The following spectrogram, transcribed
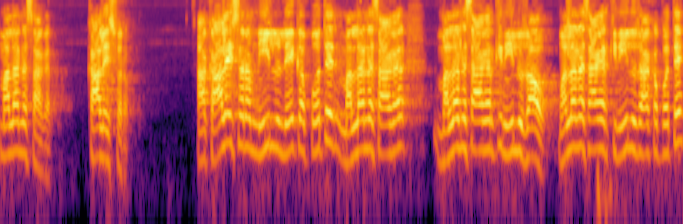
మల్లన్న సాగర్ కాళేశ్వరం. ఆ కాళేశ్వరం నీళ్ళు లేకపోతే మల్లన్న సాగర్ మల్లన్న సాగర్కి నీళ్ళు రావు. మల్లన్న సాగర్కి నీళ్ళు రాకపోతే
